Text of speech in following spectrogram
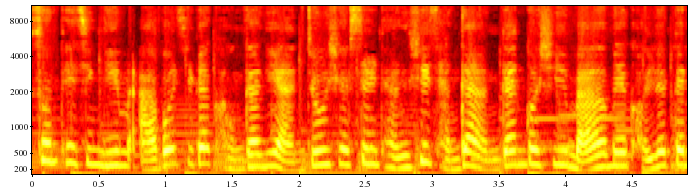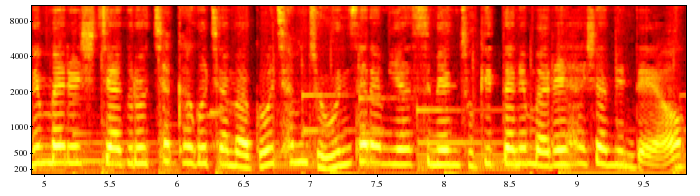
손태진님 아버지가 건강이 안 좋으셨을 당시 장가 안 간 것이 마음에 걸렸다는 말을 시작으로 착하고 참하고 참 좋은 사람이었으면 좋겠다는 말을 하셨는데요.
